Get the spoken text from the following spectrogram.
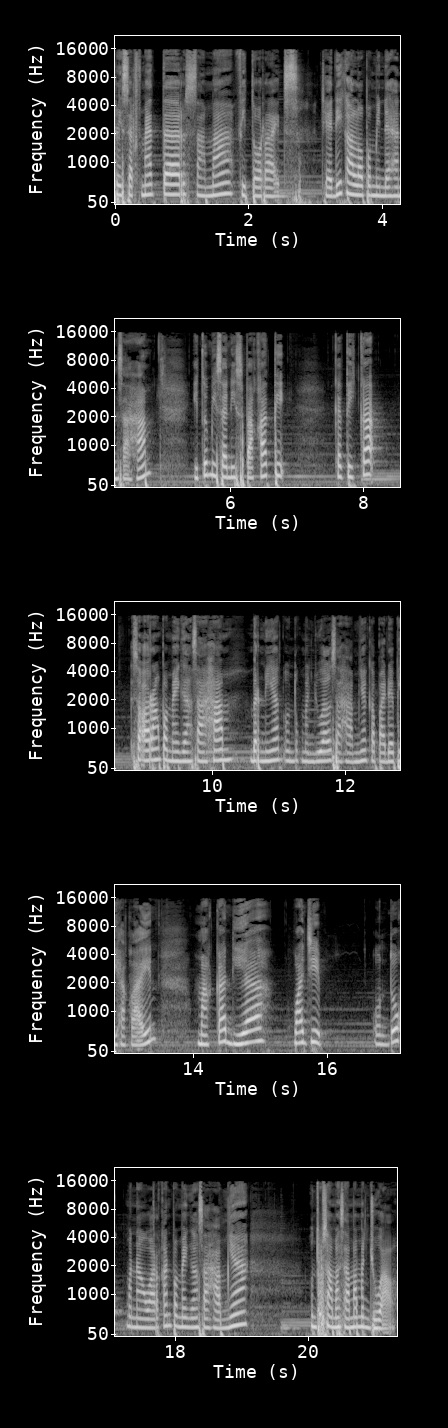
reserve matter, sama veto rights. Jadi kalau pemindahan saham itu bisa disepakati ketika seorang pemegang saham berniat untuk menjual sahamnya kepada pihak lain, maka dia wajib untuk menawarkan pemegang sahamnya untuk sama-sama menjual.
